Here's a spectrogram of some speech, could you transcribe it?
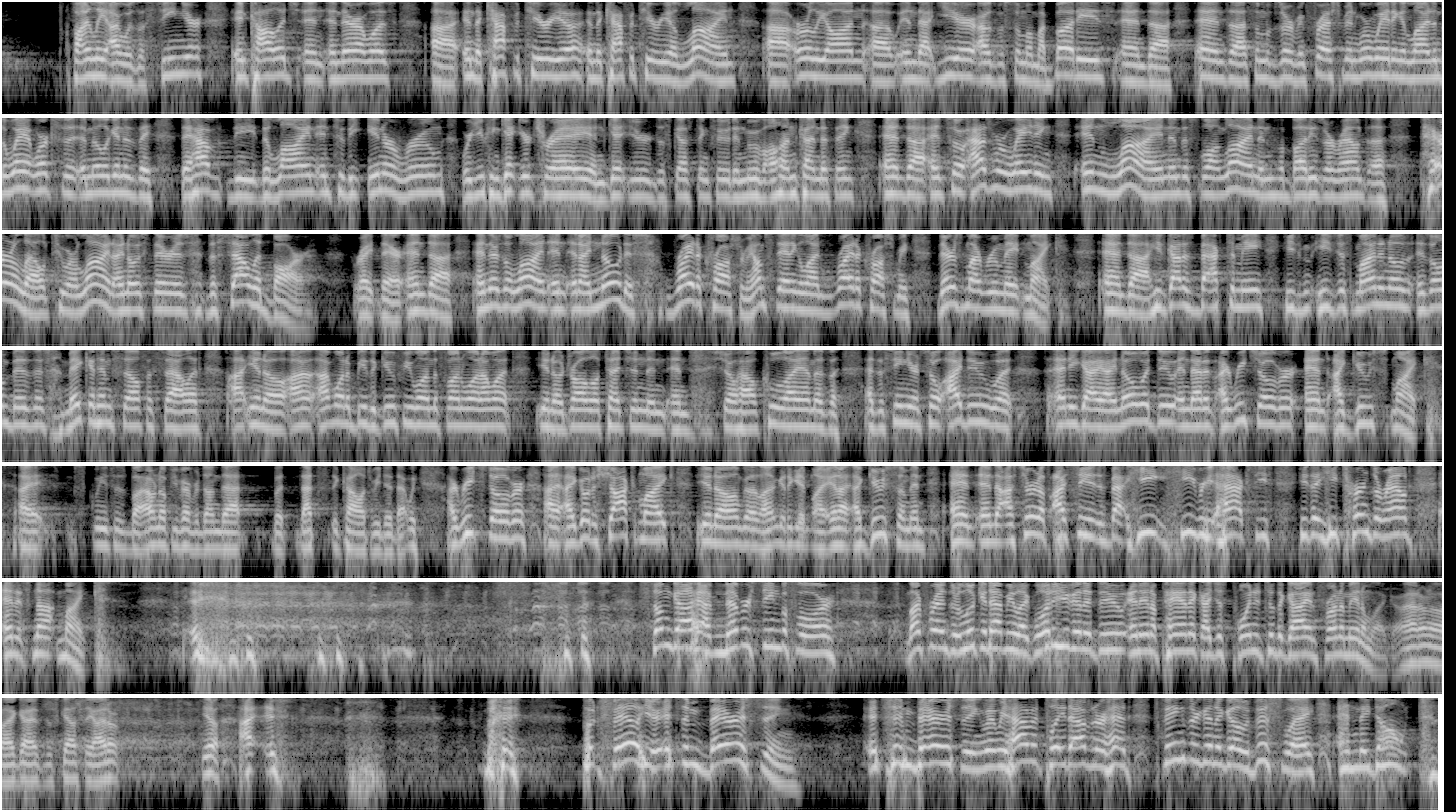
finally I was a senior in college, and, and there I was uh, in the cafeteria, in the cafeteria line uh, early on uh, in that year. I was with some of my buddies and uh, and uh, some observing freshmen. We're waiting in line, and the way it works at Milligan is they they have the the line into the inner room where you can get your tray and get your disgusting food and move on, kind of thing. And uh, and so as we're waiting in line in this long line, and my buddies are around parallel to our line, I notice there is the salad bar right there. And, uh, and there's a line, and, and I notice right across from me, I'm standing in line right across from me, there's my roommate Mike. And uh, he's got his back to me. He's, he's just minding his own business, making himself a salad. Uh, you know, I, I want to be the goofy one, the fun one. I want, you know, draw a little attention and, and show how cool I am as a, as a senior. And so I do what any guy I know would do, and that is I reach over and I goose Mike. I squeeze his butt. I don't know if you've ever done that but that's the college we did that. We, I reached over, I, I go to shock Mike, you know, I'm going, I'm going to get my, and I, I goose him, and, and, and uh, sure enough, I see his back. He, he reacts, he's, he's, he turns around, and it's not Mike. Some guy I've never seen before. My friends are looking at me like, what are you going to do? And in a panic, I just pointed to the guy in front of me, and I'm like, I don't know, that guy's disgusting. I don't, you know, I. But, but failure, it's embarrassing. It's embarrassing when we have it played out in our head. Things are going to go this way, and they don't.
